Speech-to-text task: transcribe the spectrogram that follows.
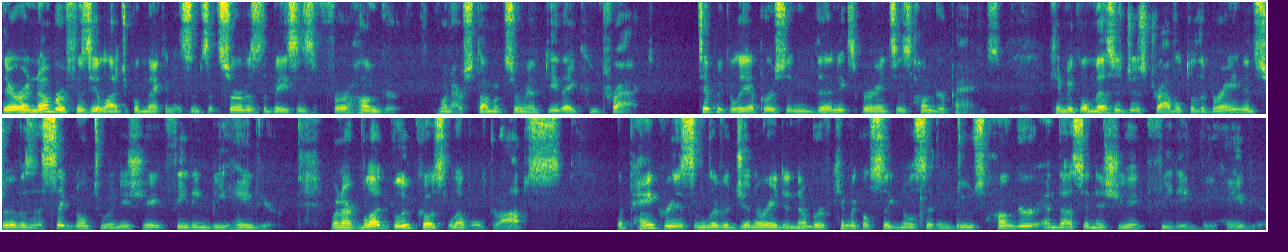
There are a number of physiological mechanisms that serve as the basis for hunger. When our stomachs are empty, they contract. Typically, a person then experiences hunger pangs. Chemical messages travel to the brain and serve as a signal to initiate feeding behavior. When our blood glucose level drops, the pancreas and liver generate a number of chemical signals that induce hunger and thus initiate feeding behavior.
